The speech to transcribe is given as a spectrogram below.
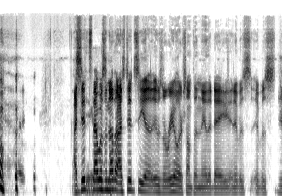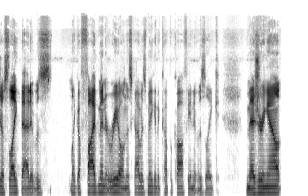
I That's did. That was another. I did see a. It was a reel or something the other day, and it was it was just like that. It was like a five minute reel, and this guy was making a cup of coffee, and it was like measuring out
